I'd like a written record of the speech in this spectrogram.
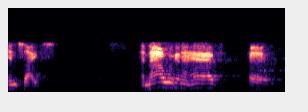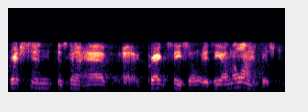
insights. And now we're going to have uh, Kristin is going to have uh, Craig Cesal. Is he on the line, Kristin?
